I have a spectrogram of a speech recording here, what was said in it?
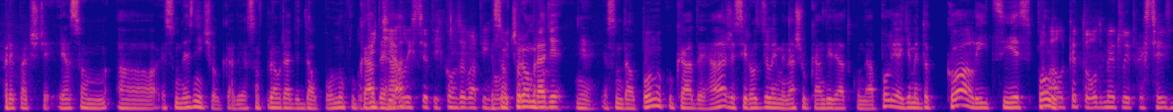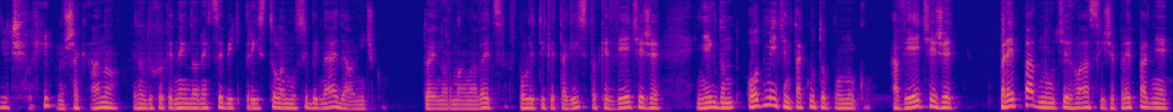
Prepačte, ja som, uh, ja som nezničil KDH, ja som v prvom rade dal ponuku KDH. Vytiahli ste tých konzervatívnych ja som v prvom rade, nie, ja som dal ponuku KDH, že si rozdelíme našu kandidátku na poli a ideme do koalície spolu. No, ale keď to odmietli, tak ste ich zničili. No však áno. Jednoducho, keď niekto nechce byť pri stole, musí byť na jedálničku. To je normálna vec. V politike takisto. Keď viete, že niekto odmietne takúto ponuku a viete, že prepadnú tie hlasy, že prepadne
